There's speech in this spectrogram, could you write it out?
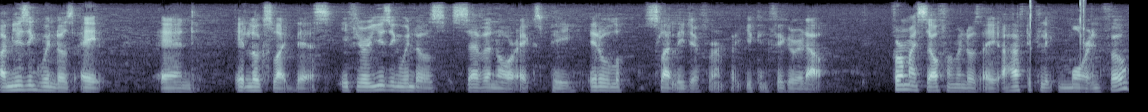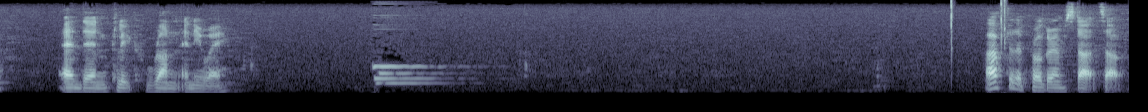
I'm using Windows 8 and it looks like this. If you're using Windows 7 or XP, it'll look slightly different, but you can figure it out. For myself on Windows 8, I have to click More Info and then click Run anyway. After the program starts up,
